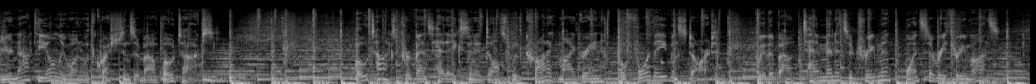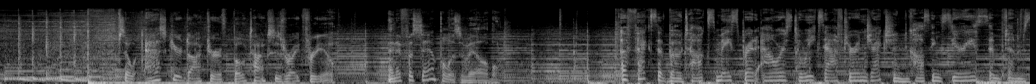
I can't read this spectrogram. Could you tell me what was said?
you're not the only one with questions about Botox. Botox prevents headaches in adults with chronic migraine before they even start, with about 10 minutes of treatment once every three months. So ask your doctor if Botox is right for you and if a sample is available. Effects of Botox may spread hours to weeks after injection, causing serious symptoms.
